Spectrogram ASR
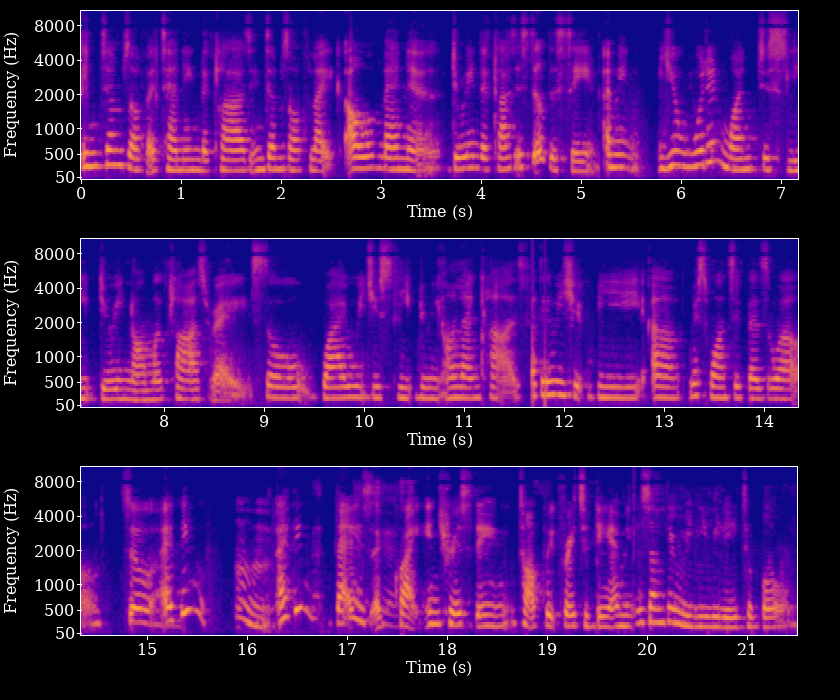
in terms of attending the class, in terms of like our manner during the class, is still the same. I mean, you wouldn't want to sleep during normal class, right? So why would you sleep during online class? I think we should be um, responsive as well. So I think Hmm, I think that is a Yes. quite interesting topic for today. I mean, it's something really relatable.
